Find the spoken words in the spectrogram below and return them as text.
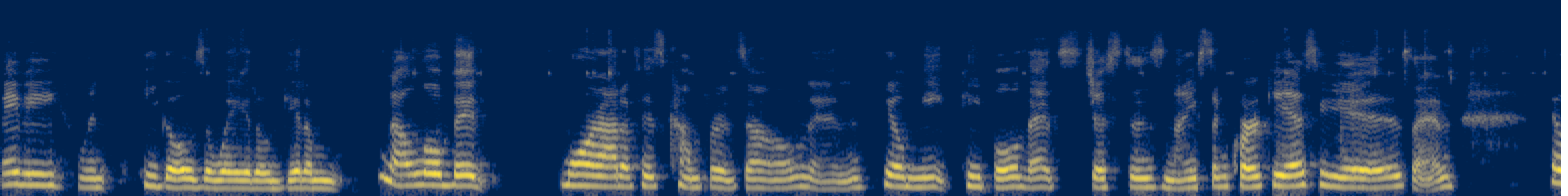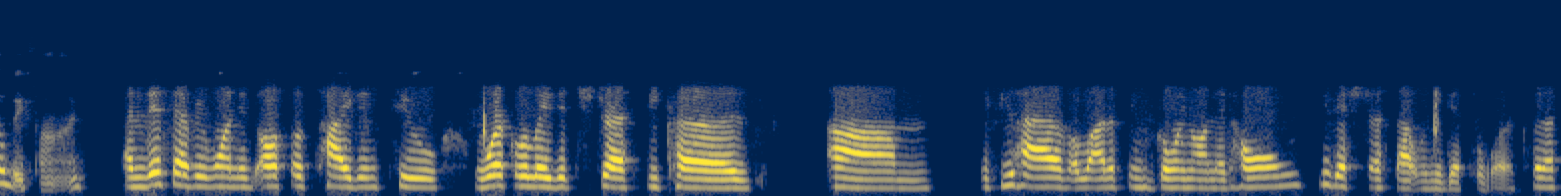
maybe when he goes away, it'll get him, you know, a little bit more out of his comfort zone, and he'll meet people that's just as nice and quirky as he is, and he'll be fine. And this, everyone, is also tied into work-related stress because um, if you have a lot of things going on at home, you get stressed out when you get to work. So that's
